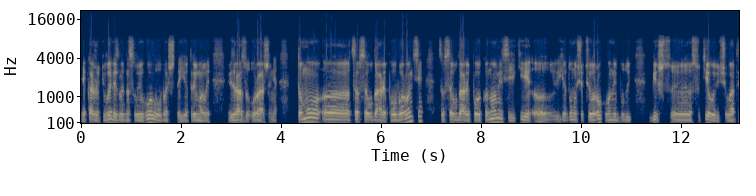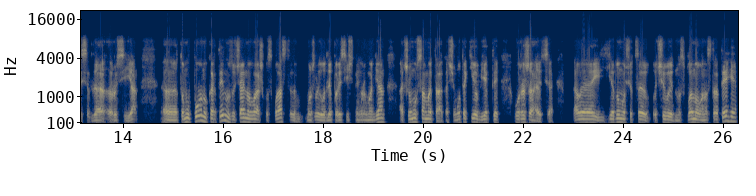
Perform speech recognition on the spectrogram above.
Як кажуть, вилізли на свою голову, бачите, і отримали відразу ураження. Тому е, це все удари по оборонці, це все удари по економіці, які е, я думаю, що цього року вони будуть більш е, суттєво відчуватися для росіян. Е, тому повну картину, звичайно, важко скласти, можливо, для пересічних громадян. А чому саме так? А чому такі об'єкти уражаються? Але я думаю, що це очевидно спланована стратегія.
